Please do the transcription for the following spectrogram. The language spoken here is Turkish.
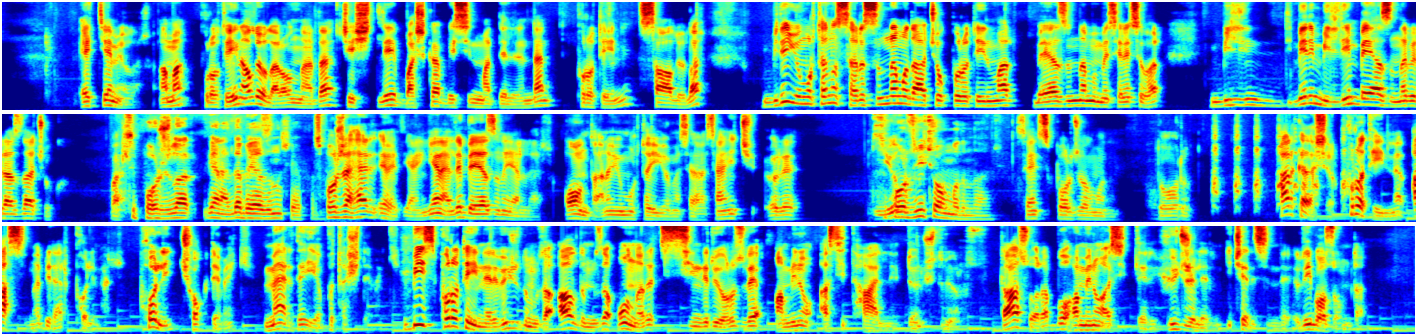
et yemiyorlar ama protein alıyorlar. Onlar da çeşitli başka besin maddelerinden proteini sağlıyorlar. Bir de yumurtanın sarısında mı daha çok protein var, beyazında mı meselesi var. Bilin, benim bildiğim beyazında biraz daha çok var. Sporcular genelde beyazını şey yapar. Sporcu her evet yani genelde beyazını yerler. 10 tane yumurta yiyor mesela. Sen hiç öyle? Sporcu hiç olmadım daha önce. Sen sporcu olmadın. Doğru. Arkadaşlar proteinler aslında birer polimer. Poli çok demek, mer de yapı taşı demek. Biz proteinleri vücudumuza aldığımızda onları sindiriyoruz ve amino asit haline dönüştürüyoruz. Daha sonra bu amino asitleri hücrelerin içerisinde ribozomda,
